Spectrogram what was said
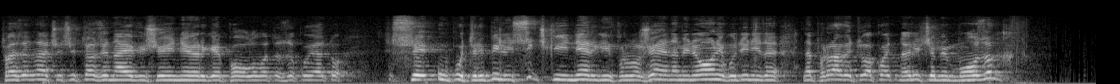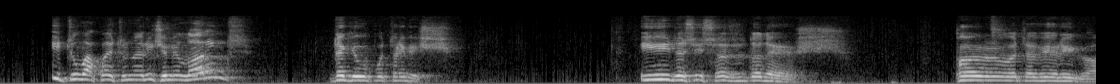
Това значи, че тази най-висша енергия, половата, за която се употребили всички енергии в продължение на милиони години да направят това, което наричаме мозък и това, което наричаме ларингс, да ги употребиш и да си създадеш първата верига,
